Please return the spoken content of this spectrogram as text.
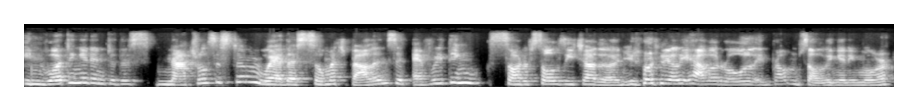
inverting it into this natural system where there's so much balance and everything sort of solves each other and you don't really have a role in problem solving anymore.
